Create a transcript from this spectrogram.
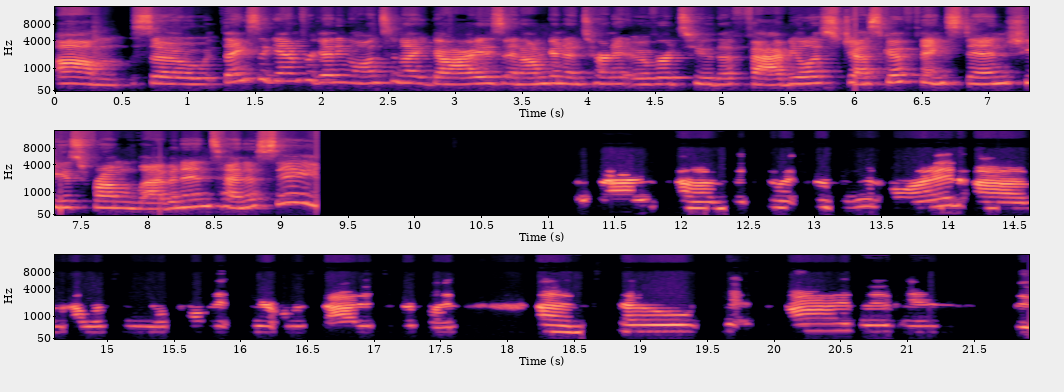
Um, so thanks again for getting on tonight, guys. And I'm going to turn it over to the fabulous Jessica Fingston. She's from Lebanon, Tennessee. Um, thanks so much for being on. Um, I love seeing your comments here on the side. It's super fun. Um, so yes, I live in the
